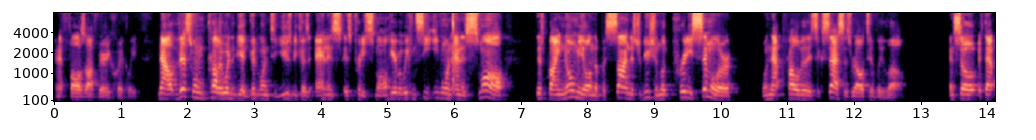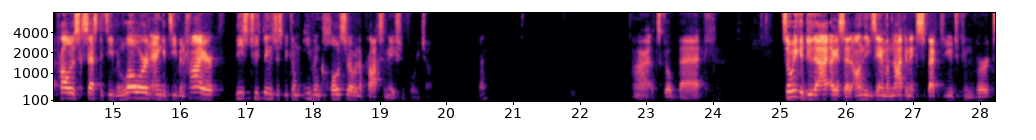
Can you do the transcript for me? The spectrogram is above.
and it falls off very quickly. Now, this one probably wouldn't be a good one to use because n is, is pretty small here, but we can see even when n is small, this binomial and the Poisson distribution look pretty similar when that probability of success is relatively low. And so if that probability of success gets even lower and n gets even higher, these two things just become even closer of an approximation for each other. Okay? All right, let's go back. So we could do that. Like I said, on the exam, I'm not going to expect you to convert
